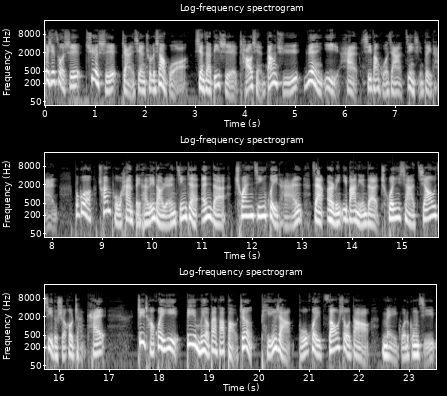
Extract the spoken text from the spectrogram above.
这些措施确实展现出了效果，现在逼使朝鲜当局愿意和西方国家进行对谈。不过，川普和北韩领导人金正恩的川金会谈在二零一八年的春夏交际的时候展开，这场会议并没有办法保证平壤不会遭受到美国的攻击。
